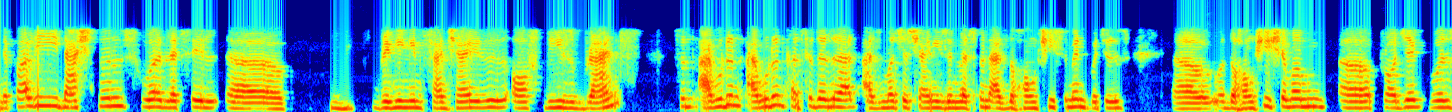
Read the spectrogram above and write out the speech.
Nepali nationals who are let's say uh, bringing in franchises of these brands so I wouldn't I wouldn't consider that as much a Chinese investment as the Hongshi Cement, which is the Hongshi Shivam uh, project was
